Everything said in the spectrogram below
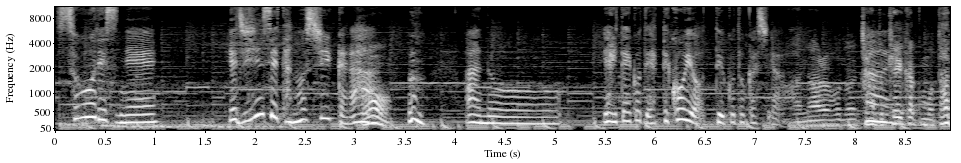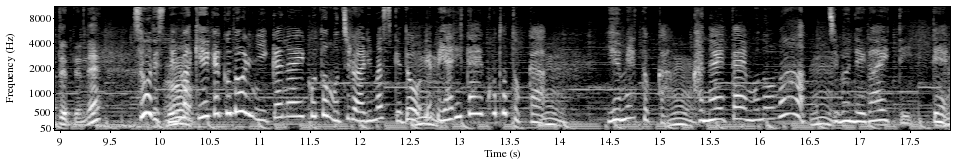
そうですね。いや人生楽しいから、うん。うん、あのーやりたいことやってこいよっていうことかしら。あなるほど。ちゃんと計画も立ててね、そうですね、うん。まあ計画通りにいかないことももちろんありますけど、うん。やっぱやりたいこととか、うん。夢とか、うん。叶えたいものはうん。自分で描いていって、う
